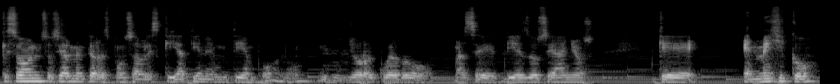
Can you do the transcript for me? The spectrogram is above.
que son socialmente responsables, que ya tienen un tiempo, ¿no? Yo recuerdo hace 10, 12 años que en México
